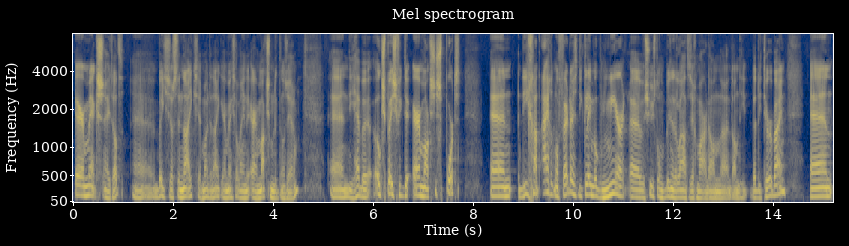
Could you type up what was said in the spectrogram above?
Air Max heet dat. Uh, een beetje zoals de Nike, zeg maar. De Nike Air Max, alleen de Air Max moet ik dan zeggen. En die hebben ook specifiek de Air Max Sport. En die gaat eigenlijk nog verder. Dus die claimen ook meer zuurstof binnen te laten, zeg maar, dan, dan, die, dan die turbine. En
